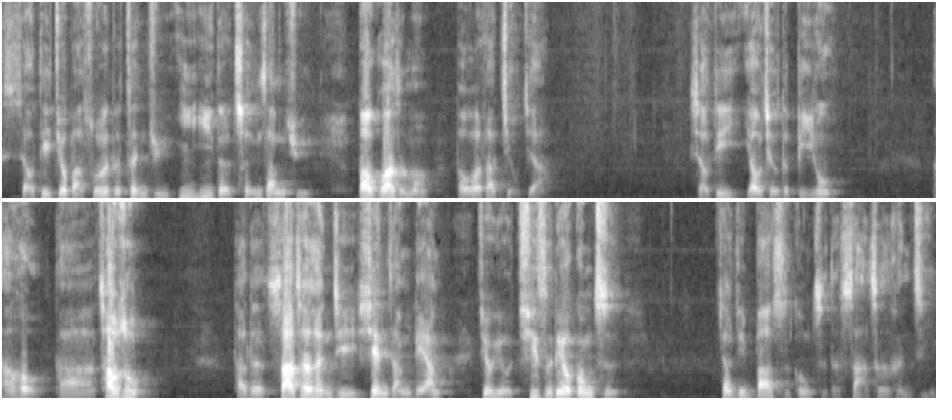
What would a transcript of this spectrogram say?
小弟就把所有的证据一一的呈上去，包括什么？包括他酒驾，小弟要求的笔录，然后他超速，他的刹车痕迹现场量就有七十六公尺，将近八十公尺的刹车痕迹。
